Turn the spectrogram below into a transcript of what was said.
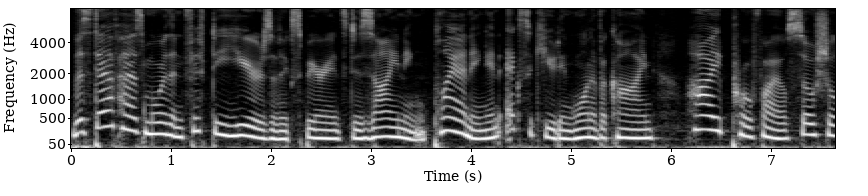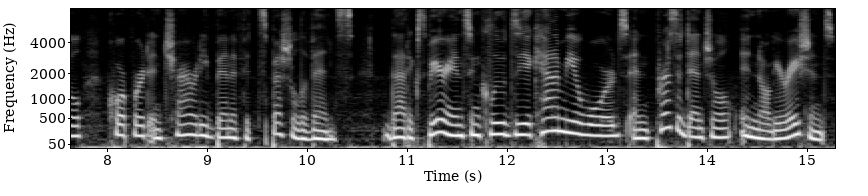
The staff has more than 50 years of experience designing, planning, and executing one of a kind high profile social, corporate, and charity benefit special events. That experience includes the Academy Awards and presidential inaugurations.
